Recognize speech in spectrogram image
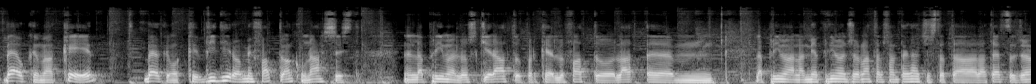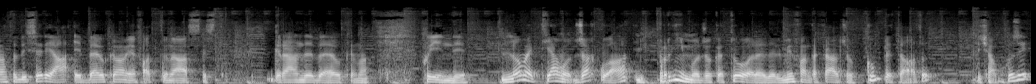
Beukema che Beukema che vi dirò mi ha fatto anche un assist nella prima l'ho schierato perché l'ho fatto la, ehm, la, prima, la mia prima giornata al Fantacalcio è stata la terza giornata di Serie A e Beukema mi ha fatto un assist. Grande Beukema quindi lo mettiamo già qua il primo giocatore del mio Fantacalcio completato diciamo così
